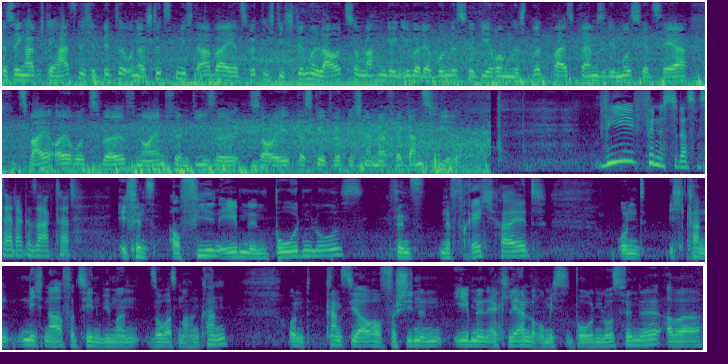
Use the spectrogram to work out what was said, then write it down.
Deswegen habe ich die herzliche Bitte, unterstützt mich dabei, jetzt wirklich die Stimme laut zu machen gegenüber der Bundesregierung. Eine Spritpreisbremse, die muss jetzt her. 2,12 Euro für den Diesel. Sorry, das geht wirklich nicht mehr für ganz viele. Wie findest du das, was er da gesagt hat? Ich finde es auf vielen Ebenen bodenlos. Ich finde es eine Frechheit und ich kann nicht nachvollziehen, wie man sowas machen kann. Und kannst dir auch auf verschiedenen Ebenen erklären, warum ich es bodenlos finde. Aber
